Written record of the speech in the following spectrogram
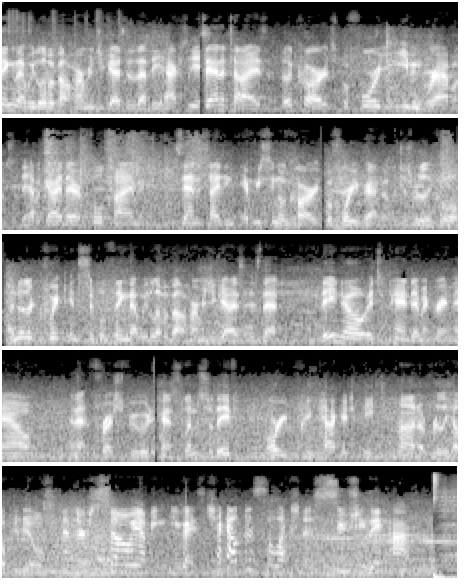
Thing that we love about Harmon's, you guys, is that they actually sanitize the carts before you even grab them. So they have a guy there full-time sanitizing every single cart before you grab it, which is really cool. Another quick and simple thing that we love about Harmon's, you guys, is that they know it's a pandemic right now and that fresh food kind of slim, so they've already prepackaged a ton of really healthy meals. And they're so yummy. You guys, check out this selection of sushi they have.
